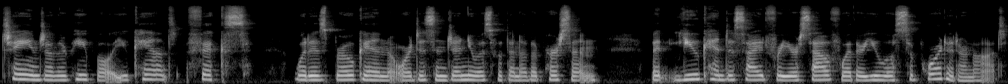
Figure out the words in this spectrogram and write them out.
change other people. You can't fix what is broken or disingenuous with another person, but you can decide for yourself whether you will support it or not,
